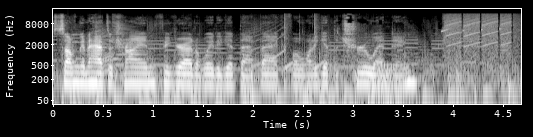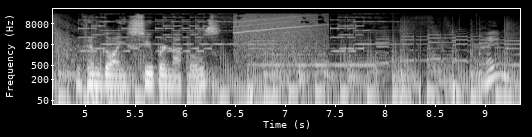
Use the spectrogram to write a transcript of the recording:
So I'm gonna have to try and figure out a way to get that back if I want to get the true ending. With him going Super Knuckles. Alright. This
